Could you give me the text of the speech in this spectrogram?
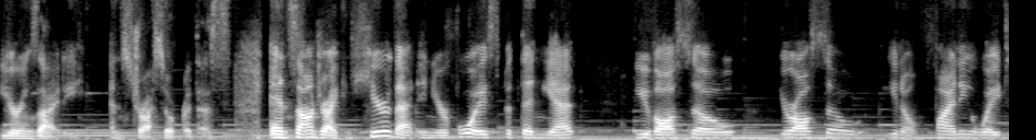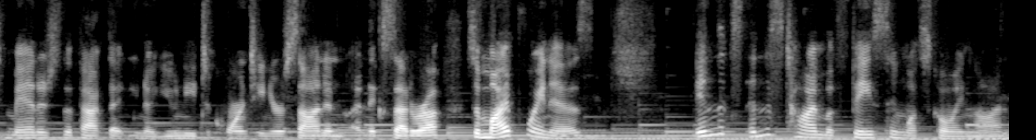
your anxiety and stress over this. And sandra i can hear that in your voice but then yet you've also you're also you know finding a way to manage the fact that you know you need to quarantine your son and, and etc so my point is in this in this time of facing what's going on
